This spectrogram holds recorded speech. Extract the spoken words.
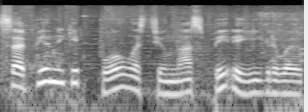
Соперники полностью нас переигрывают.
